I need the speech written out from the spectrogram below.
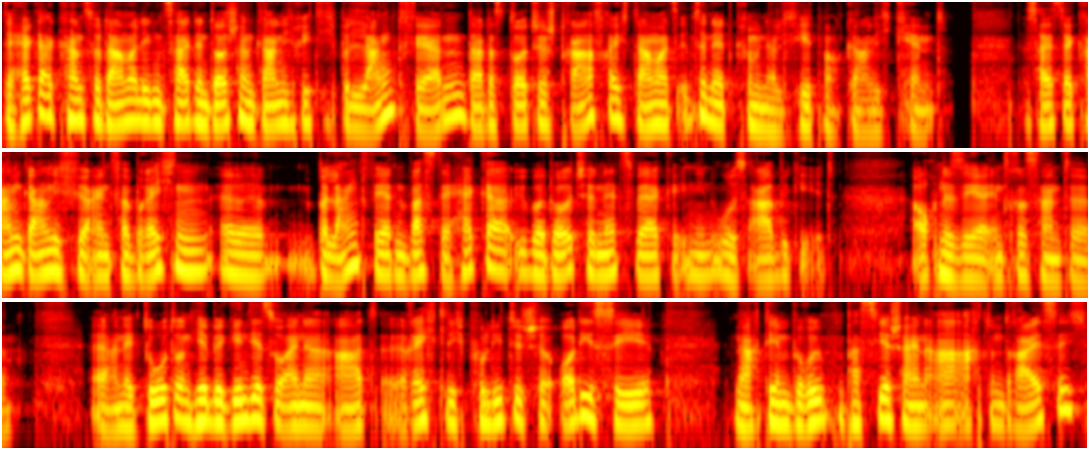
der Hacker kann zur damaligen Zeit in Deutschland gar nicht richtig belangt werden, da das deutsche Strafrecht damals Internetkriminalität noch gar nicht kennt. Das heißt, er kann gar nicht für ein Verbrechen äh, belangt werden, was der Hacker über deutsche Netzwerke in den USA begeht. Auch eine sehr interessante äh, Anekdote. Und hier beginnt jetzt so eine Art äh, rechtlich-politische Odyssee nach dem berühmten Passierschein A38,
